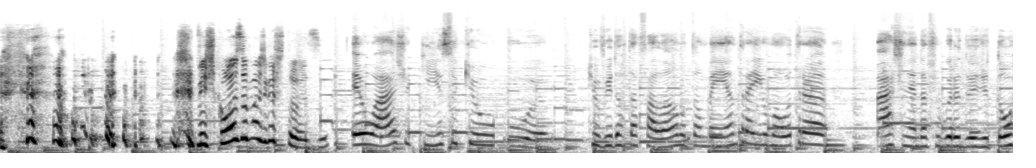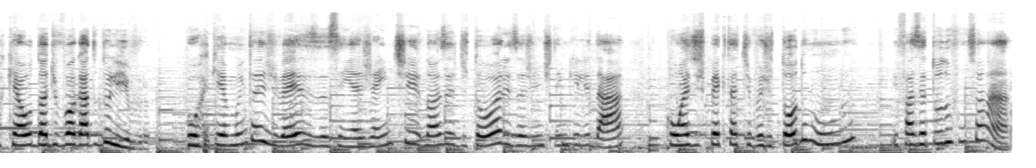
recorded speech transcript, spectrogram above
Viscoso, mas gostoso. Eu acho que isso que o, o que o Vitor tá falando também entra aí uma outra parte né, da figura do editor, que é o do advogado do livro. Porque muitas vezes, assim, a gente, nós editores, a gente tem que lidar com as expectativas de todo mundo e fazer tudo funcionar.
